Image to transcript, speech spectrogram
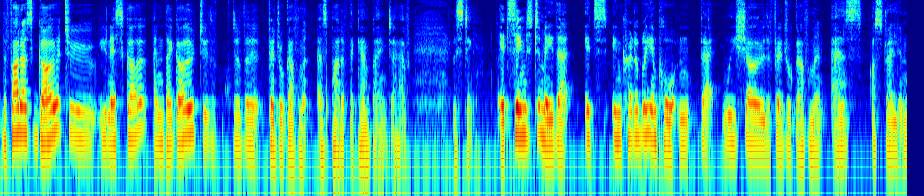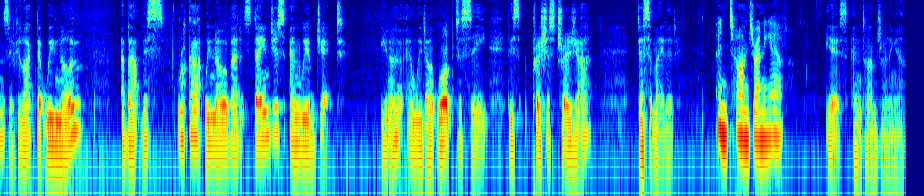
The photos go to UNESCO and they go to the, to the federal government as part of the campaign to have listing. It seems to me that it's incredibly important that we show the federal government as Australians, if you like, that we know about this rock art, we know about its dangers, and we object. You know, and we don't want to see this precious treasure decimated. And time's running out. Yes, and time's running out.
